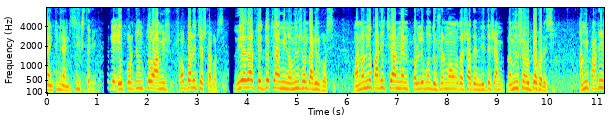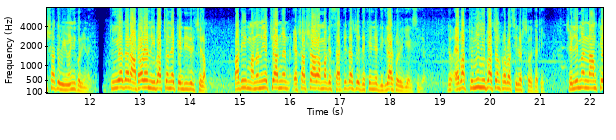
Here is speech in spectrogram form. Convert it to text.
নাইনটিন নাইনটি সিক্স থেকে এই পর্যন্ত আমি সববারই চেষ্টা করছি। দুই হাজার চোদ্দোতে আমি নমিনেশন দাখিল করছি। মাননীয় পার্টির চেয়ারম্যান পল্লীবন্ধু হোসেন মোহাম্মদ আসাদের নির্দেশে আমি নমিনেশন উদ্ধ করেছি। আমি পার্টির সাথে বিমানি করি নাই। দুই হাজার আঠারো নির্বাচনে ক্যান্ডিডেট ছিলাম। পার্টির মাননীয় চেয়ারম্যান এরশাদ সাহেব আমাকে সার্কিটাস দেখে নিয়ে ডিক্লেয়ার করে গিয়েছিলেন। যে এবার তুমি নির্বাচন করবা সিলেট থেকে সেলিমের নামকে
